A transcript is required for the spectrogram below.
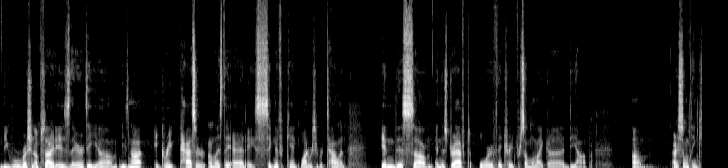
The rushing upside is there. He, um, he's not a great passer unless they add a significant wide receiver talent in this um, in this draft, or if they trade for someone like uh, D Hop. Um, I just don't think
